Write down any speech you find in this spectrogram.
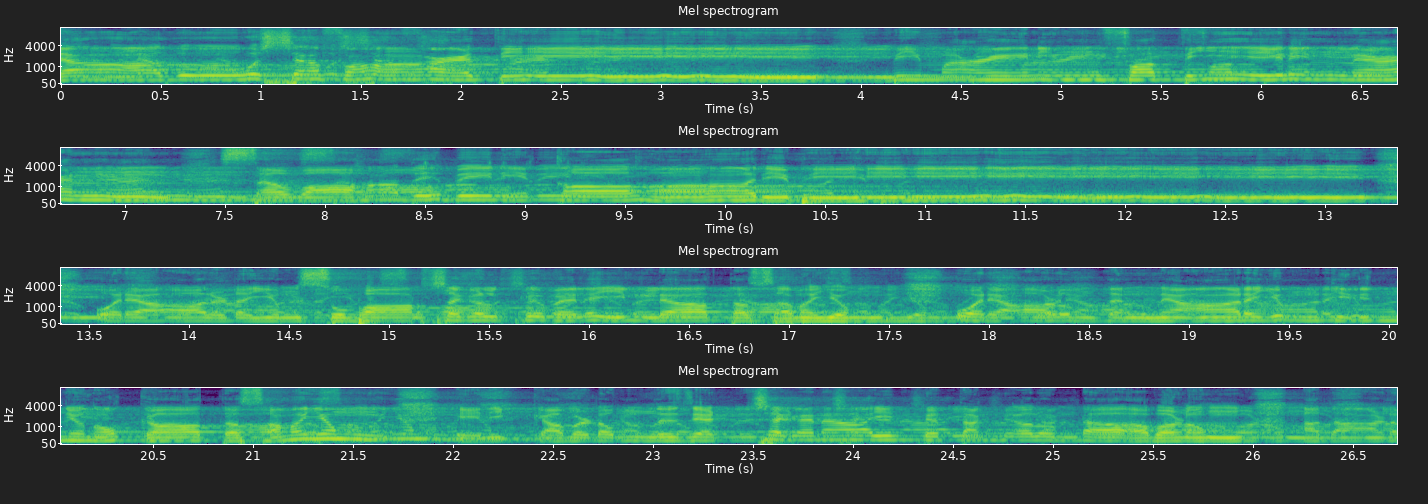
ലാ ദൂ ശഫാഅതി بمعن فطير عن سواد بن قاربه ഒരാളുടെയും ശുപാർശകൾക്ക് വിലയില്ലാത്ത സമയം ഒരാളും തന്നെ ആരെയും തിരിഞ്ഞു നോക്കാത്ത സമയം. എനിക്ക് അവിടെ ഒന്ന് രക്ഷകനായിട്ട് തങ്ങളുണ്ടാവണം. അതാണ്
